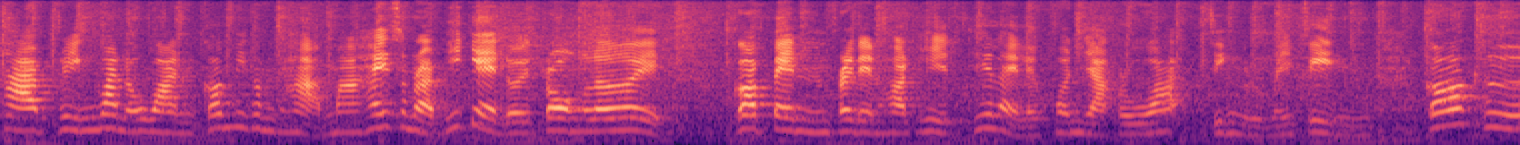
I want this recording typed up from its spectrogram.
นนี้นะคะพริ้งวันอวันก็มีคำถามมาให้สำหรับพี่เกดโดยตรงเลย ก็เป็นประเด็นฮอตฮิตที่หลาย ๆ คนอยากรู้ว่าจริงหรือไม่จริง ก็คือ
